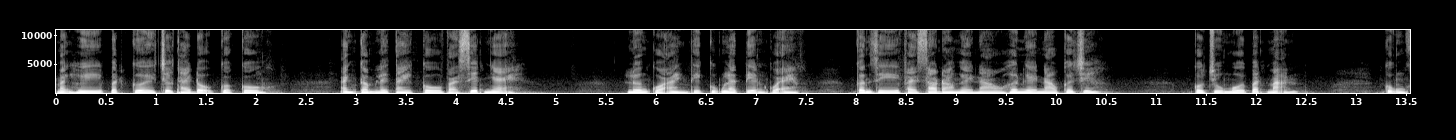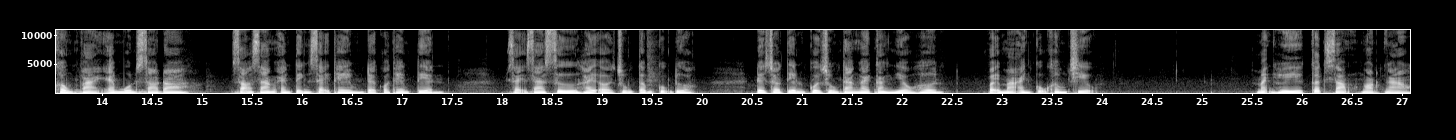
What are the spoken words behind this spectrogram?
Mạnh Huy bật cười trước thái độ của cô. Anh cầm lấy tay cô và siết nhẹ. Lương của anh thì cũng là tiền của em. Cần gì phải so đo người nào hơn người nào cơ chứ? Cô chủ môi bất mãn. Cũng không phải em muốn so đo. Rõ ràng em tính dạy thêm để có thêm tiền. Dạy gia sư hay ở trung tâm cũng được. Để cho tiền của chúng ta ngày càng nhiều hơn. Vậy mà anh cũng không chịu. Mạnh Huy cất giọng ngọt ngào.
